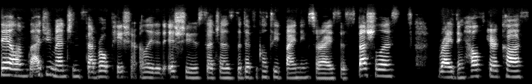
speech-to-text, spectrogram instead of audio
Dale, I'm glad you mentioned several patient related issues, such as the difficulty finding psoriasis specialists, rising healthcare costs,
